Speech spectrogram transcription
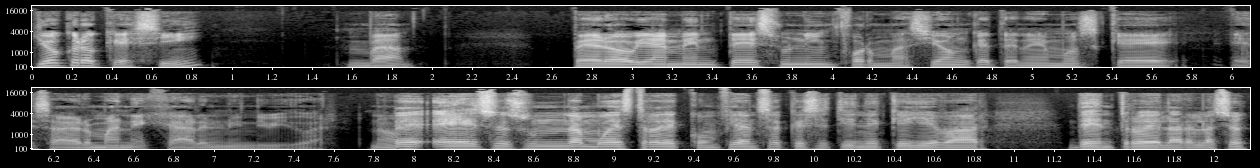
Yo creo que sí, ¿va? Pero obviamente es una información que tenemos que eh, saber manejar en lo individual, ¿no? Eh, Eso es una muestra de confianza que se tiene que llevar dentro de la relación.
